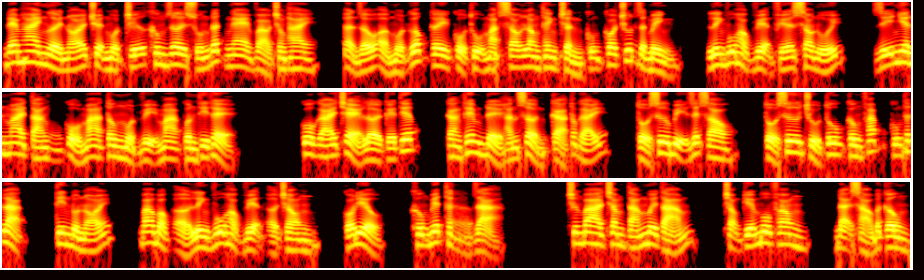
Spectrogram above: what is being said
Đem hai người nói chuyện một chữ không rơi xuống đất nghe vào trong thai, ẩn giấu ở một gốc cây cổ thụ mặt sau Long Thanh Trần cũng có chút giật mình, Linh Vũ học viện phía sau núi, dĩ nhiên mai táng cổ ma tông một vị ma quân thi thể. Cô gái trẻ lời kế tiếp, càng thêm để hắn sởn cả tóc gáy, tổ sư bị giết sau, tổ sư chủ tu công pháp cũng thất lạc, tin đồn nói, bao bọc ở Linh Vũ học viện ở trong, có điều, không biết thật giả. chương 388, Trọng kiếm vô phong, đại xảo bất công.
